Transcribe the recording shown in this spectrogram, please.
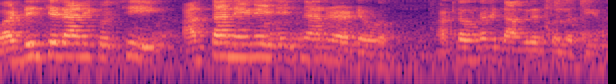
వడ్డించడానికి వచ్చి అంతా నేనే చేసినా అన్నాడట ఇవ్వడం అట్లా ఉన్నది కాంగ్రెస్ వాళ్ళ తీరు.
